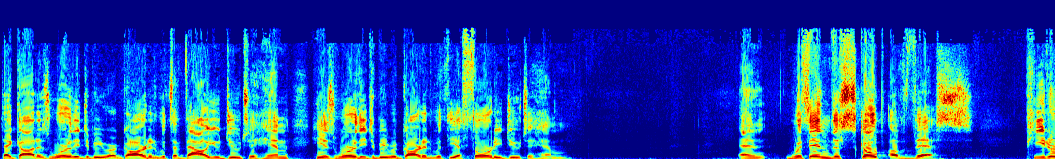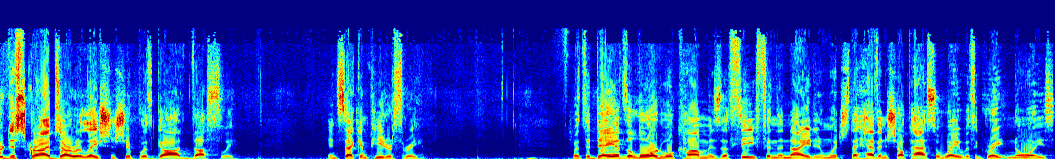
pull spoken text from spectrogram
that God is worthy to be regarded with the value due to him. He is worthy to be regarded with the authority due to him. And within the scope of this, Peter describes our relationship with God thusly in 2 Peter 3. But the day of the Lord will come as a thief in the night, in which the heavens shall pass away with a great noise,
